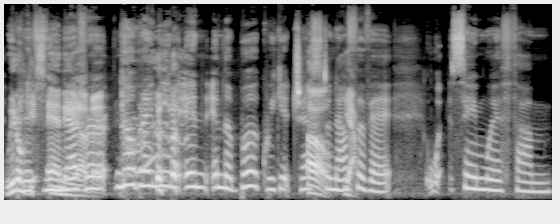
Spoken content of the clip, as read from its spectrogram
We don't get any never of it. no but i mean in in the book we get just Oh, enough yeah. of it same with um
